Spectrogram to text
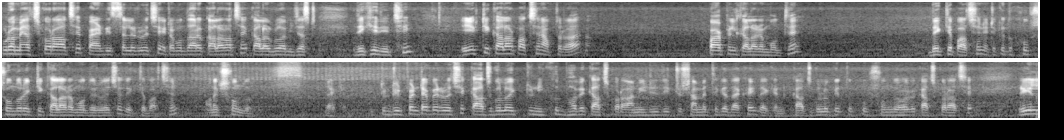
পুরো ম্যাচ করা আছে প্যান্ট স্টাইলে রয়েছে। এটার মধ্যে আরও কালার আছে। কালারগুলো আমি জাস্ট দেখিয়ে দিচ্ছি। এই একটি কালার পাচ্ছেন আপনারা পার্পল কালারের মধ্যে। দেখতে পাচ্ছেন, এটা কিন্তু খুব সুন্দর একটি কালারের মধ্যে রয়েছে, দেখতে পাচ্ছেন। অনেক সুন্দর। দেখেন, একটু ডিফারেন্ট টাইপের রয়েছে। কাজগুলো একটু নিখুঁতভাবে কাজ করা, আমি যদি একটু সামনে থেকে দেখাই, দেখেন, কাজগুলো কিন্তু খুব সুন্দরভাবে কাজ করা আছে। রিয়েল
